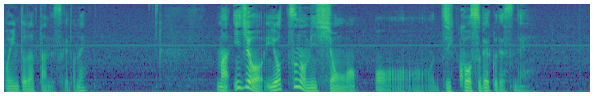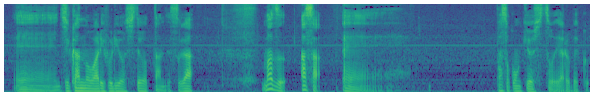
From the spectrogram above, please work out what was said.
ポイントだったんですけどね。まあ以上4つのミッションを実行すべくですね、えー、時間の割り振りをしておったんですがまず朝、えー、パソコン教室をやるべく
